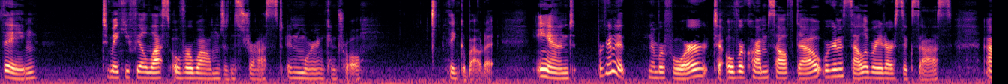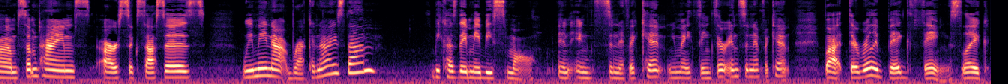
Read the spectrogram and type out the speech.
thing to make you feel less overwhelmed and stressed and more in control. Think about it. And we're going to, number four, to overcome self doubt, we're going to celebrate our success. Um, sometimes our successes, we may not recognize them because they may be small and insignificant. You may think they're insignificant, but they're really big things. Like,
